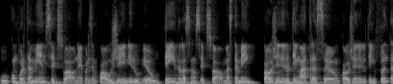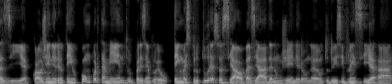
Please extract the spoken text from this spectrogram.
o comportamento sexual, né? Por exemplo, qual gênero eu tenho relação sexual, mas também qual gênero eu tenho atração, qual gênero eu tenho fantasia, qual gênero eu tenho comportamento, por exemplo, eu tenho uma estrutura social baseada num gênero ou não, tudo isso influencia a,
